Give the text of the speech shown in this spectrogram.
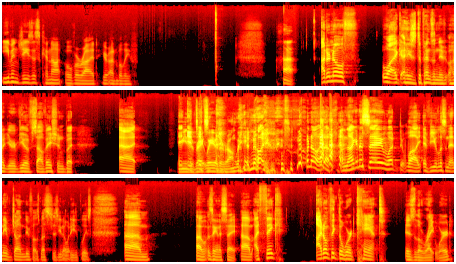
Even Jesus cannot override your unbelief. Huh. I don't know if well, I guess it depends on uh, your view of salvation, but uh You mean it- the right way or the wrong way? no, no, no, no. I'm not gonna say what. Well, if you listen to any of John Neufeld's messages, you know what he believes. Um, uh, what was I gonna say? Um, I think I don't think the word "can't" is the right word.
